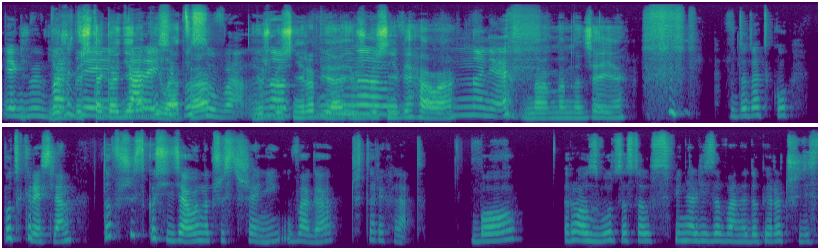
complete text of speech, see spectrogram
jakby byś bardziej tego nie dalej robiła, się co? posuwa. Już No, byś nie robiła, już no, byś nie wjechała. No nie. No, mam nadzieję. W dodatku podkreślam, to wszystko się działo na przestrzeni, uwaga, czterech lat. Bo rozwód został sfinalizowany dopiero 30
